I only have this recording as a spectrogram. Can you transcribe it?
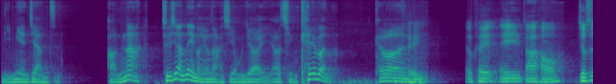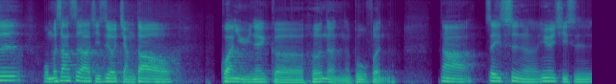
里面这样子。好，那实际上内容有哪些，我们就要要请 Kevin，Kevin OK，哎，大家好，就是我们上次啊，其实有讲到关于那个核能的部分。那这一次呢，因为其实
